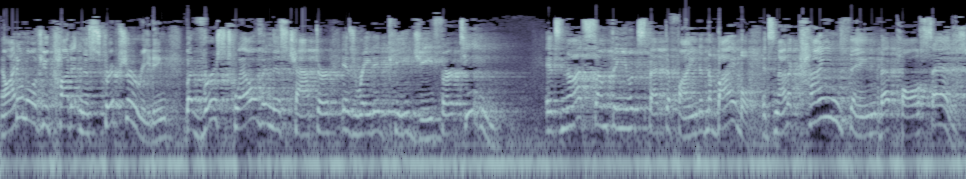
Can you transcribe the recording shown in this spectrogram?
Now, I don't know if you caught it in the scripture reading, but verse 12 in this chapter is rated PG 13. It's not something you expect to find in the Bible. It's not a kind thing that Paul says.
